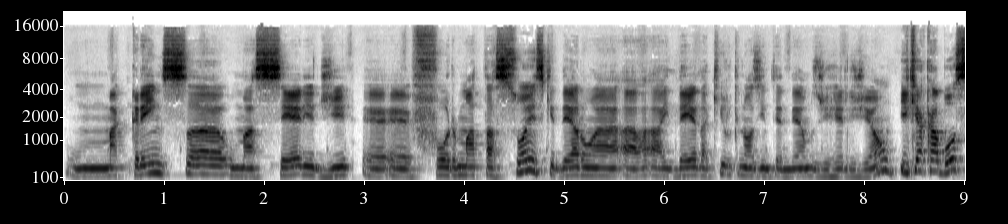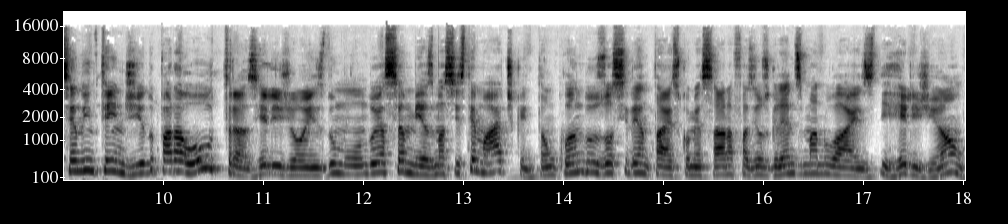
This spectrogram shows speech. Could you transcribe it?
uma crença, uma série de é, é, formatações que deram a, a, a ideia daquilo que nós entendemos de religião e que acabou sendo entendido para outras religiões do mundo essa mesma sistemática. Então, quando os ocidentais começaram a fazer os grandes manuais de religião,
